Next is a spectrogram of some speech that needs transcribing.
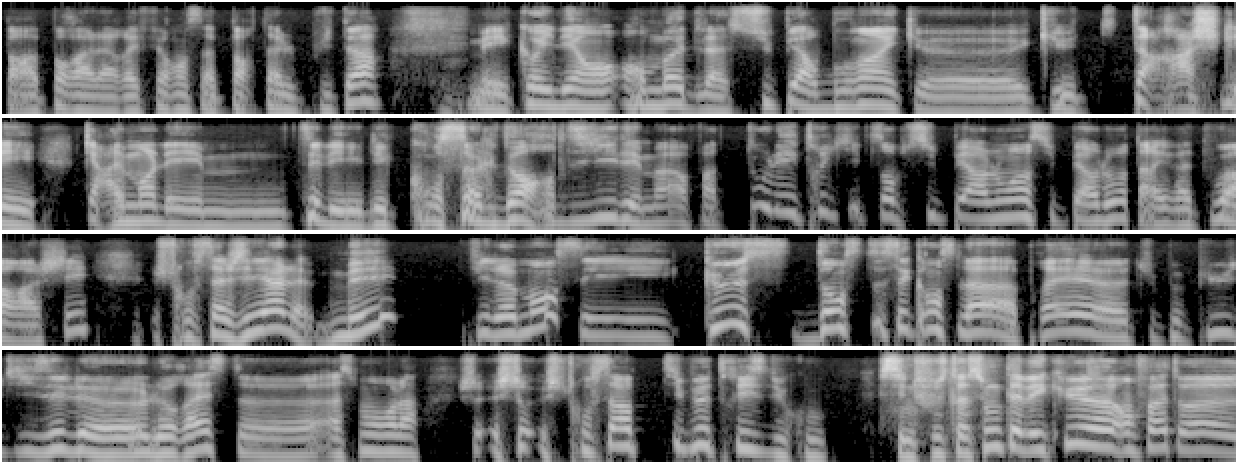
par rapport à la référence à Portal plus tard. Mais quand il est en, en mode là, super bourrin et que, que tu t'arraches les, carrément les, tu sais, les, les consoles d'ordi, les, enfin tous les trucs qui te semblent super loin, super lourds, t'arrives à tout arracher. Je trouve ça génial, mais finalement c'est que dans cette séquence-là. Après, euh, tu peux plus utiliser le, le reste euh, à ce moment-là. Je, je- je trouve ça un petit peu triste du coup. C'est une frustration que t'as vécue, euh, enfin, toi,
